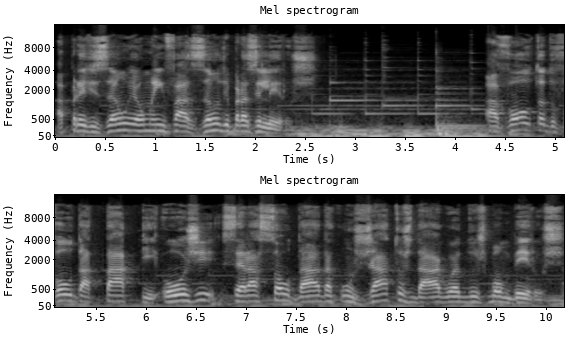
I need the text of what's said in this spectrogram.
A previsão é uma invasão de brasileiros. A volta do voo da TAP hoje será soldada com jatos d'água dos bombeiros.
